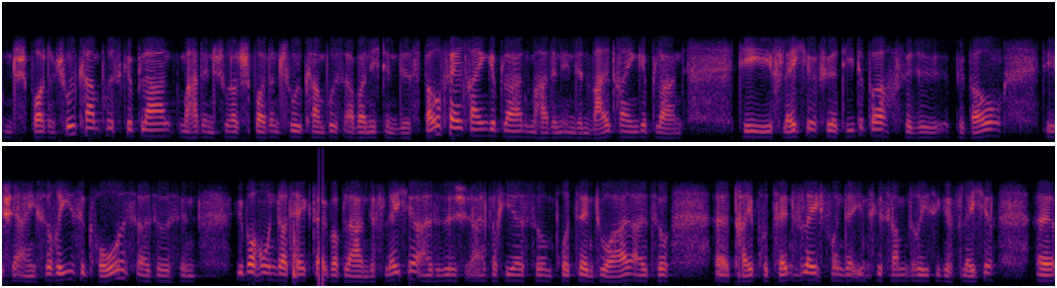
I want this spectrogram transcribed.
einen Sport- und Schulcampus geplant. Man hat den Sport- und Schulcampus aber nicht in das Baufeld reingeplant, man hat ihn in den Wald reingeplant. Die Fläche für Dietebach, für die Bebauung, die ist ja eigentlich so riesengroß. Also es sind über 100 Hektar überplante Fläche. Also das ist einfach hier so ein prozentual, also äh, drei äh, Prozent vielleicht von der insgesamt riesigen Fläche. Äh,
